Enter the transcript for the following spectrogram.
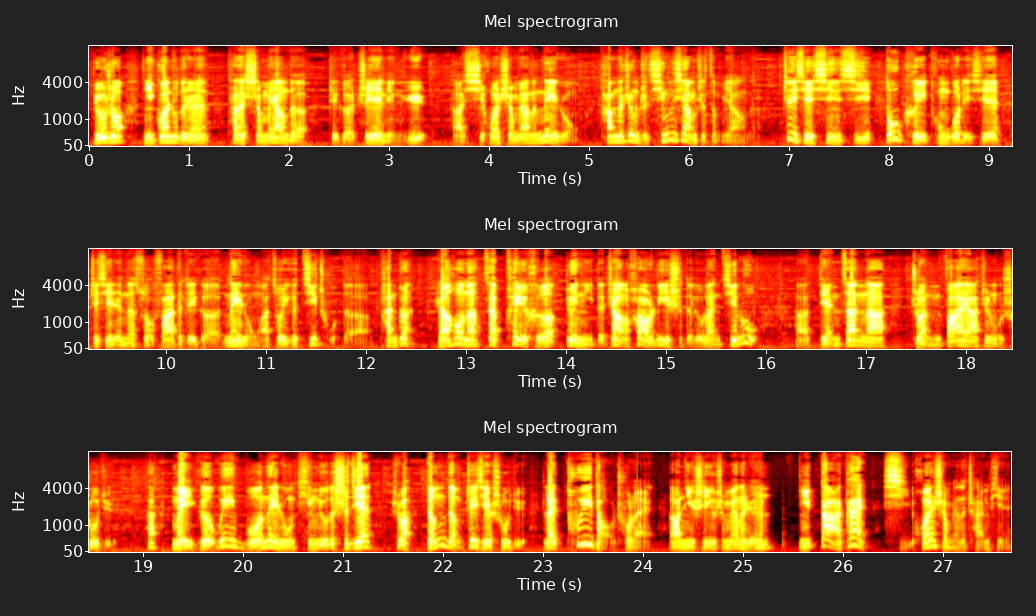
比如说，你关注的人他在什么样的这个职业领域啊，喜欢什么样的内容，他们的政治倾向是怎么样的，这些信息都可以通过这些这些人呢所发的这个内容啊，做一个基础的判断，然后呢，再配合对你的账号历史的浏览记录啊、点赞呐、转发呀这种数据，它每个微博内容停留的时间是吧？等等这些数据来推导出来啊，你是一个什么样的人，你大概喜欢什么样的产品，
